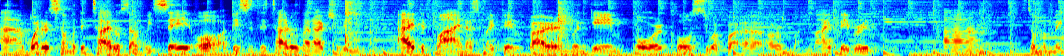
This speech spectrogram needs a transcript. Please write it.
Uh, what are some of the titles that we say, oh, this is the title that actually I define as my favorite Fire Emblem game, or close to a, uh, or my favorite? Um, some of me-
